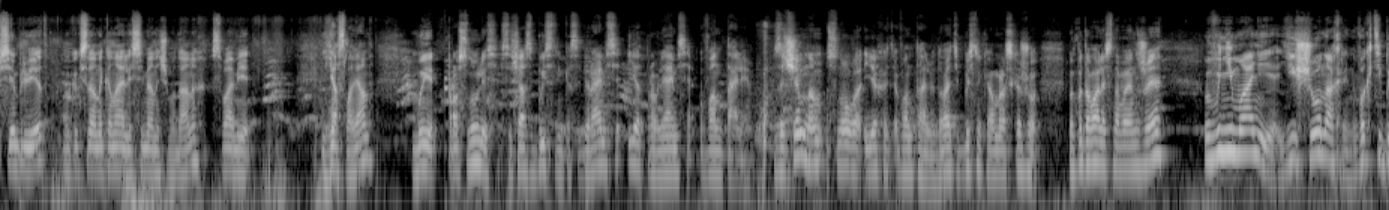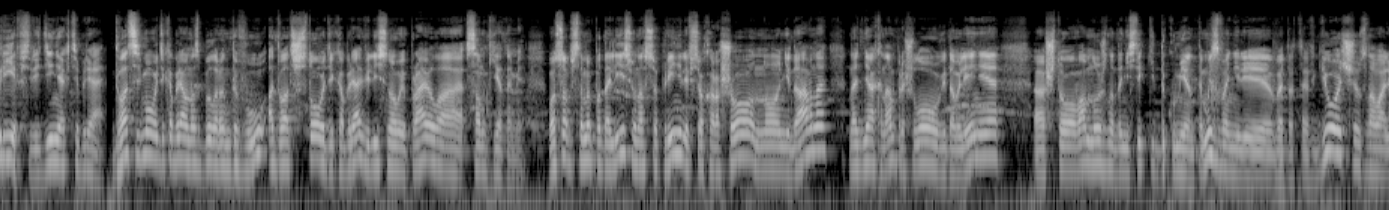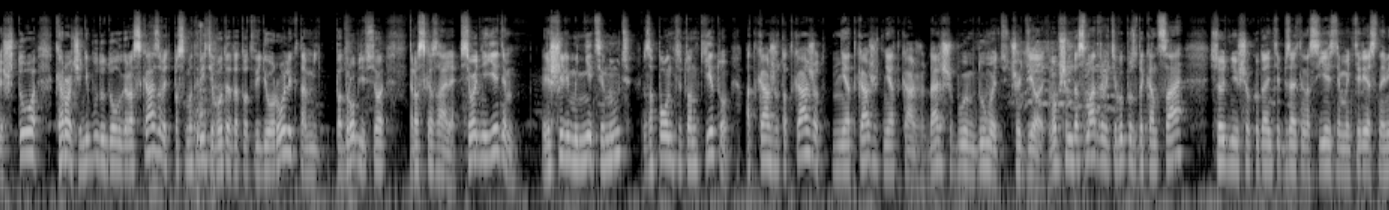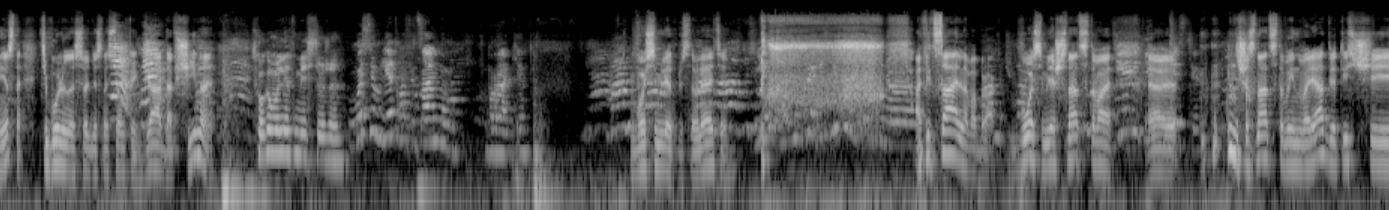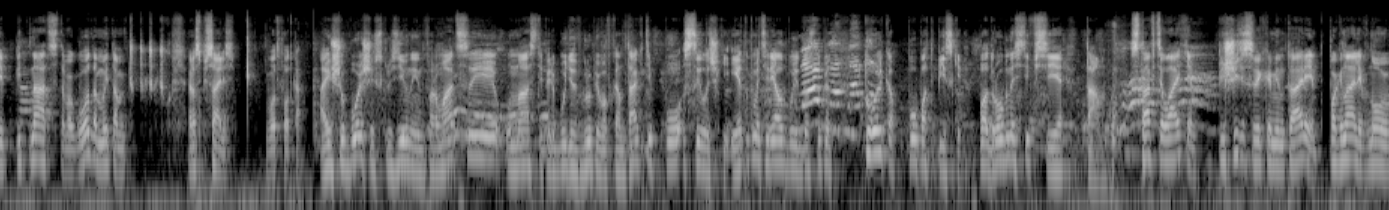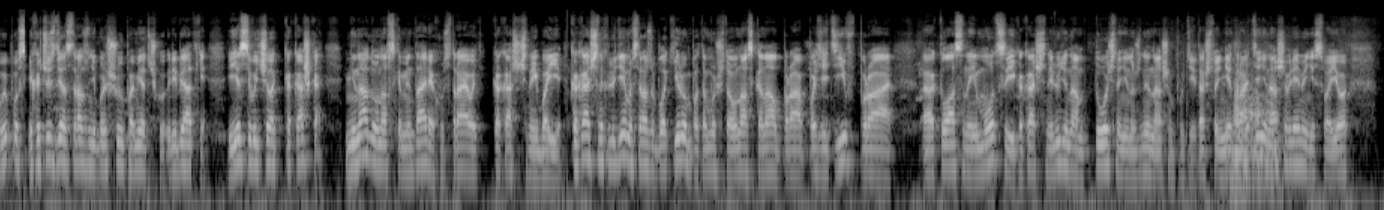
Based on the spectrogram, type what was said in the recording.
Всем привет! Вы, как всегда, на канале Семя на чемоданах. С вами я, Славян. Мы проснулись, сейчас быстренько собираемся и отправляемся в Анталию. Зачем нам снова ехать в Анталию? Давайте быстренько вам расскажу. Мы подавались на ВНЖ, Внимание! Еще нахрен! В октябре, в середине октября. 27 декабря у нас было рандеву, а 26 декабря велись новые правила с анкетами. Вот, собственно, мы подались, у нас все приняли, все хорошо, но недавно, на днях, нам пришло уведомление, э, что вам нужно донести какие-то документы. Мы звонили в этот в ГИОЧ, узнавали, что. Короче, не буду долго рассказывать, посмотрите вот этот вот видеоролик, там подробнее все рассказали. Сегодня едем, Решили мы не тянуть, заполнить эту анкету, откажут, откажут, не откажут, не откажут. Дальше будем думать, что делать. В общем, досматривайте выпуск до конца. Сегодня еще куда-нибудь обязательно съездим в интересное место. Тем более у нас сегодня с Насенкой годовщина. Сколько мы лет вместе уже? Восемь лет в официальном браке. Восемь лет, представляете? Официального брака. 8 лет 16 э, 16 января 2015 года мы там расписались. Вот фотка. А еще больше эксклюзивной информации у нас теперь будет в группе во ВКонтакте по ссылочке. И этот материал будет доступен только по подписке. Подробности все там. Ставьте лайки, пишите свои комментарии. Погнали в новый выпуск. Я хочу сделать сразу небольшую пометочку. Ребятки, если вы человек-какашка, не надо у нас в комментариях устраивать какашечные бои. Какашечных людей мы сразу блокируем, потому что у нас канал про позитив, про э, классные эмоции, и какашечные люди нам точно не нужны на нашем пути. Так что не тратьте ни наше время, ни свое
